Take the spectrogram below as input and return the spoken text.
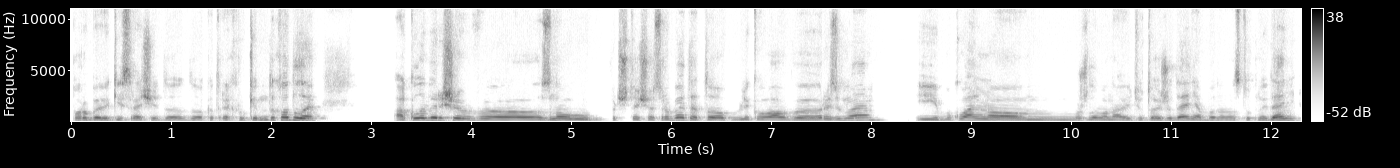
поробив якісь речі, до до котрих руки не доходили. А коли вирішив знову почати щось робити, то опублікував резюме і буквально можливо навіть у той же день або на наступний день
